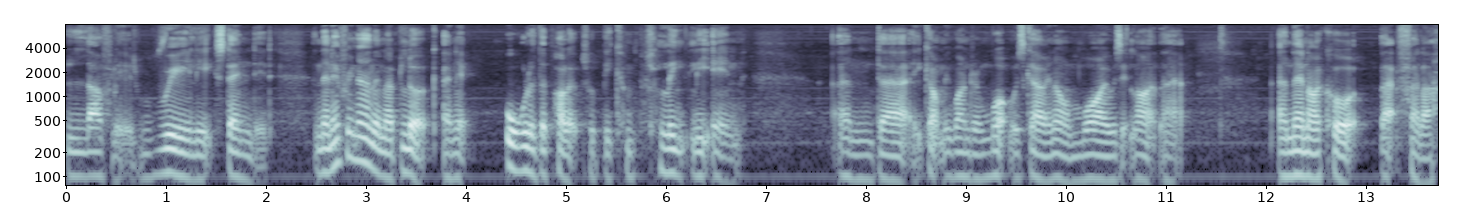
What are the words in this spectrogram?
lovely. It was really extended, and then every now and then I'd look and it all of the polyps would be completely in, and uh, it got me wondering what was going on. Why was it like that? And then I caught that fella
